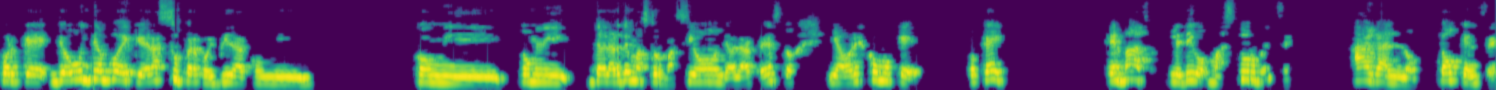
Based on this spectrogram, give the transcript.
porque yo un tiempo de que era súper cohibida con mi, con mi, con mi, de hablar de masturbación, de hablar de esto, y ahora es como que, ok, es más, les digo, mastúrbense, háganlo, tóquense.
